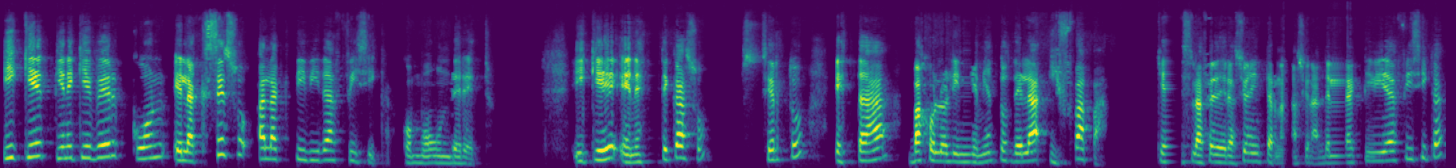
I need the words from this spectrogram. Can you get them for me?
y que tiene que ver con el acceso a la actividad física como un derecho. Y que en este caso, ¿cierto? Está bajo los lineamientos de la IFAPA, que es la Federación Internacional de la Actividad Física,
